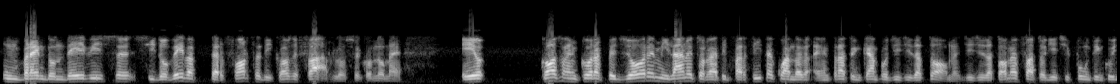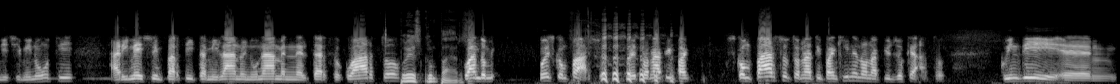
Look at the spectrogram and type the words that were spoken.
un Brandon Davis si doveva per forza di cose farlo, secondo me. E cosa ancora peggiore, Milano è tornato in partita quando è entrato in campo Gigi Datome. Gigi Datome ha fatto 10 punti in 15 minuti, ha rimesso in partita Milano in un amen nel terzo quarto. Poi è scomparso. Quando poi è scomparso, poi è tornato in pa- scomparso, tornato in panchina e non ha più giocato. Quindi ehm,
